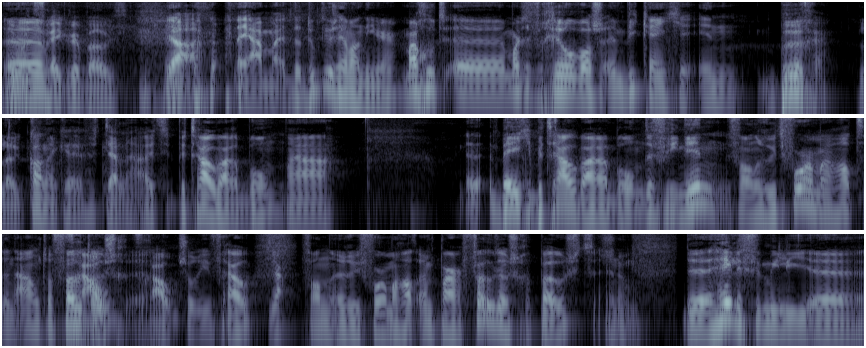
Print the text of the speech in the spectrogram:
Ehm, Freek weer boos. Ja, nou ja, maar dat doe ik dus helemaal niet meer. Maar goed, Martin Vergil was een weekendje in Brugge. Leuk. Kan ik vertellen, uit betrouwbare bron. Nou ja, een beetje betrouwbare bron. De vriendin van Ruud Vormer had een aantal foto's... Vrouw, ge- vrouw. Sorry, vrouw. Ja. Van Ruud Vormer had een paar foto's gepost. En de hele familie eh,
